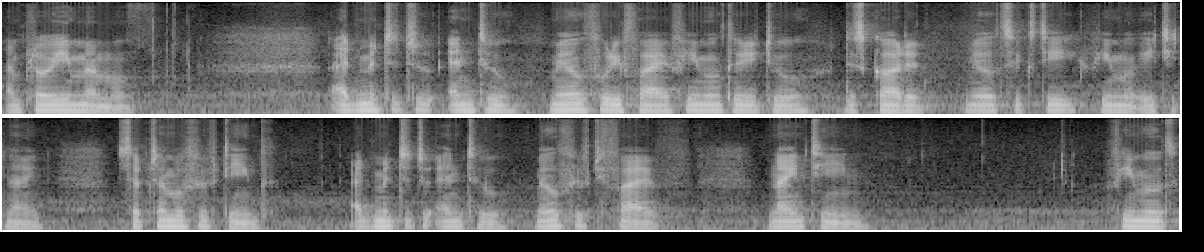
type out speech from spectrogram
Employee memo. Admitted to N2, male 45, female 32, discarded, male 60, female 89. September 15th. Admitted to N2, male 55, 19, females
